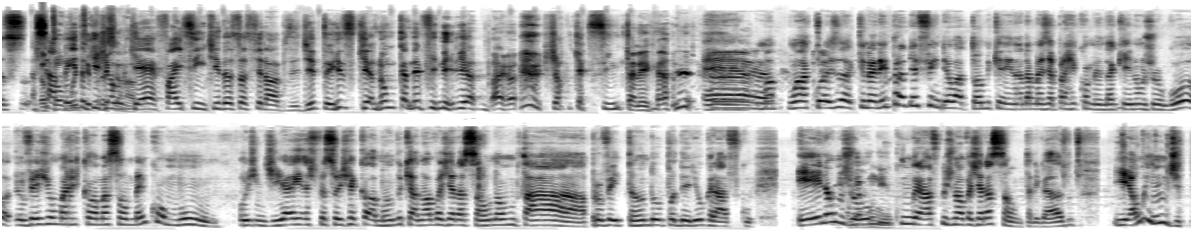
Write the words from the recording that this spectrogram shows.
assim, tô Sabendo que jogo que é, faz sentido essa sinopse. Dito isso, que eu nunca definiria Bioshock assim, tá ligado? É, uma, uma coisa que não é nem pra defender o Atomic nem nada, mas é pra recomendar quem não jogou. Eu vejo uma reclamação bem comum hoje em dia, as pessoas reclamando que a nova geração não tá aproveitando o poderio gráfico. Ele é um jogo bonito. com gráficos de nova geração, tá ligado? E é um indie,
